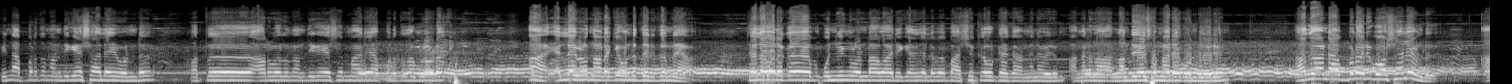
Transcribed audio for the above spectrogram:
പിന്നെ അപ്പുറത്ത് നന്ദികേശാലയമുണ്ട്. പത്ത് അറുപത് നന്ദികേശന്മാരെ അപ്പുറത്ത് നമ്മളോട് ആ എല്ലാം ഇവിടെ നടക്കി കൊണ്ട് തരുന്നതാണ് ചിലവരൊക്കെ കുഞ്ഞുങ്ങളുണ്ടാവാതിരിക്കാൻ ചിലപ്പോൾ പശുക്കൾക്കൊക്കെ അങ്ങനെ വരും. അങ്ങനെ നന്ദികേശന്മാരെ കൊണ്ടുവരും. അതുകൊണ്ട് അവിടെ ഒരു ഗോശാലയുണ്ട്. ആ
